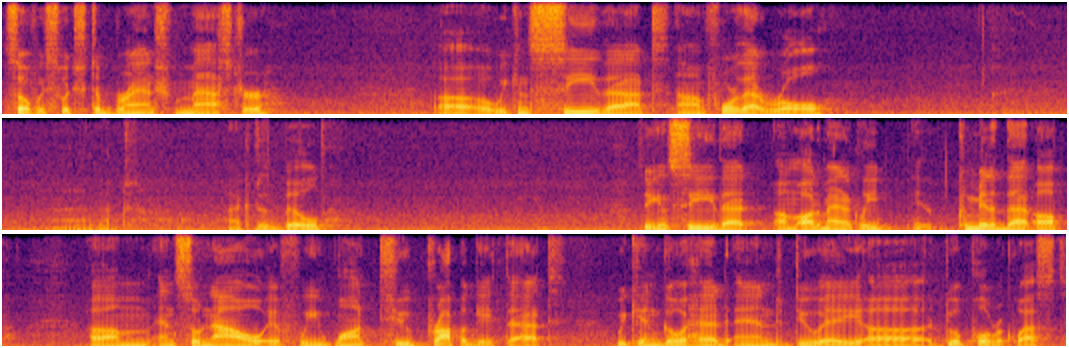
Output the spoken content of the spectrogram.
So if we switch to branch master, uh, we can see that um, for that role, uh, that packages build. So you can see that um, automatically committed that up. Um, and so now if we want to propagate that, we can go ahead and do a, uh, do a pull request.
